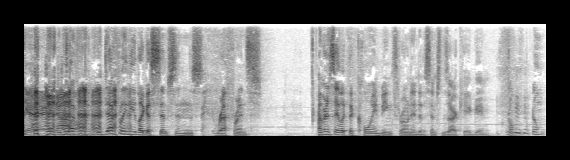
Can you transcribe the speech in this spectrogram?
Okay. now- we definitely need like a Simpsons reference. I'm going to say like the coin being thrown into the Simpsons arcade game. Dum, dum,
